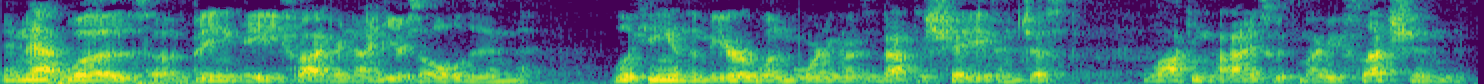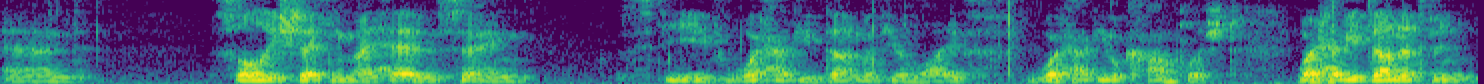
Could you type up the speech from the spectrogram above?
and that was of being 85 or 90 years old and looking in the mirror one morning when I was about to shave and just locking eyes with my reflection and slowly shaking my head and saying, Steve, what have you done with your life? What have you accomplished? What have you done that's been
